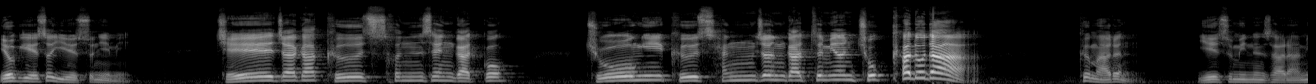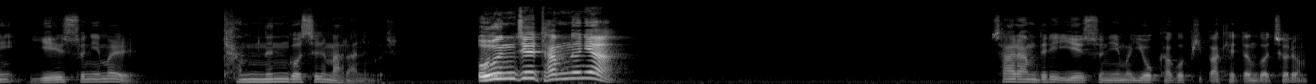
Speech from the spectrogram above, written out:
여기에서 예수님이 제자가 그 선생 같고 종이 그 상전 같으면 조카도다. 그 말은 예수 믿는 사람이 예수님을 닮는 것을 말하는 것이죠. 언제 닮느냐? 사람들이 예수님을 욕하고 핍박했던 것처럼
